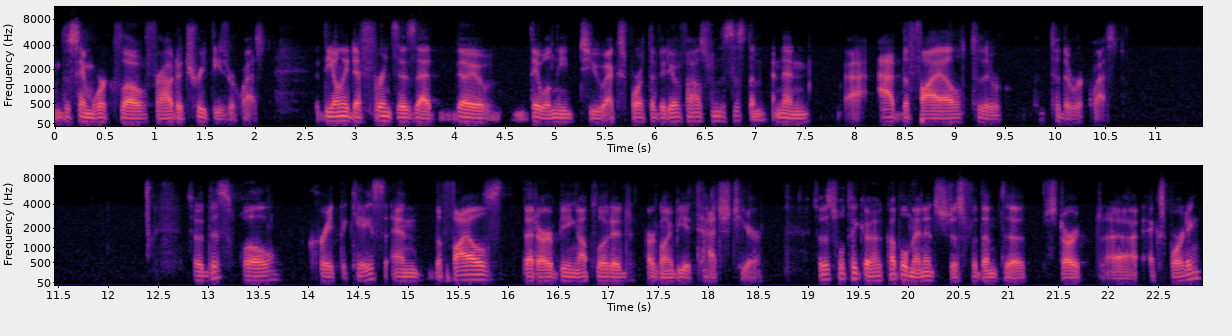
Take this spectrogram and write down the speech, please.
the same workflow for how to treat these requests. The only difference is that they, they will need to export the video files from the system and then add the file to the, to the request. So this will create the case and the files that are being uploaded are going to be attached here. So this will take a couple minutes just for them to start uh, exporting.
